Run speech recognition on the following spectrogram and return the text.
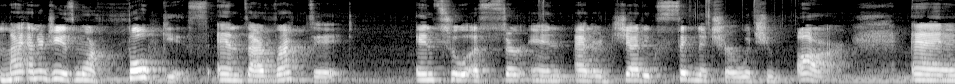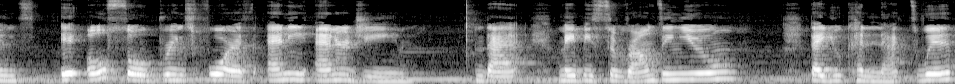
my energy is more focused and directed into a certain energetic signature, which you are. And it also brings forth any energy that may be surrounding you, that you connect with.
